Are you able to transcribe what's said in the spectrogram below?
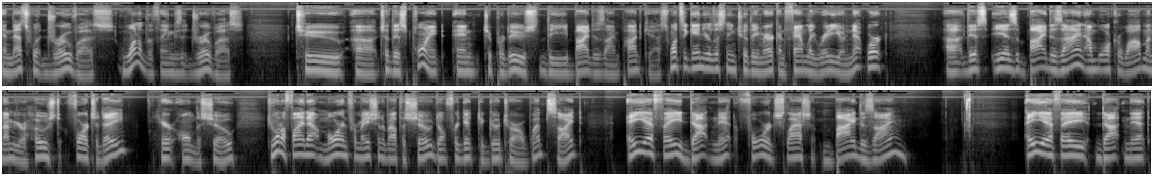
and that's what drove us. One of the things that drove us to uh, to this point and to produce the By Design podcast. Once again, you're listening to the American Family Radio Network. Uh, this is By Design. I'm Walker Wildman. I'm your host for today here on the show. If you want to find out more information about the show, don't forget to go to our website, afa.net forward slash by design. afa.net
